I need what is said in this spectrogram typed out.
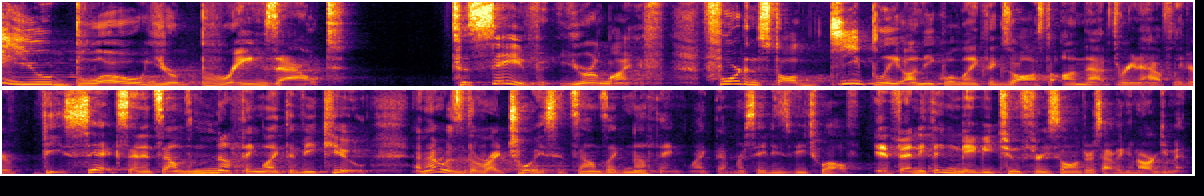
You'd blow your brains out. To save your life, Ford installed deeply unequal length exhaust on that 3.5 liter V6, and it sounds nothing like the VQ. And that was the right choice. It sounds like nothing like that Mercedes V12. If anything, maybe two three cylinders having an argument.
